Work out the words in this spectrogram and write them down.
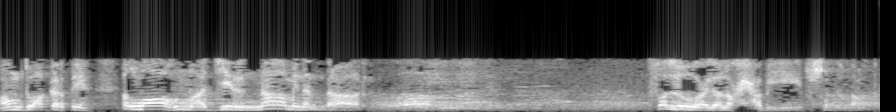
ہم دعا کرتے ہیں اللہ جر نام النار۔ صلو علی الحبیب صلی اللہ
